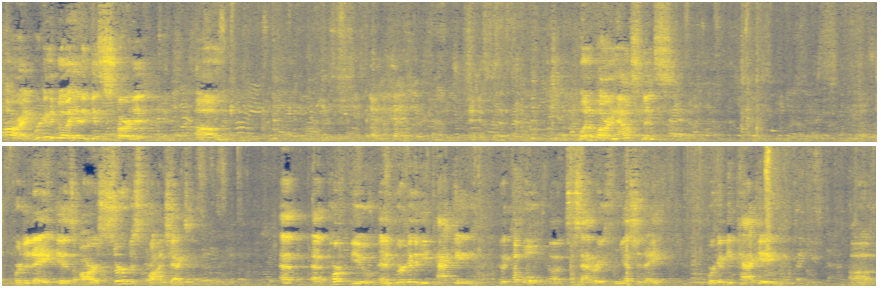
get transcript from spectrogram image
All right, we're going to go ahead and get started. Um, one of our announcements for today is our service project at, at Parkview, and we're going to be packing in a couple, uh, two Saturdays from yesterday, we're going to be packing uh,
